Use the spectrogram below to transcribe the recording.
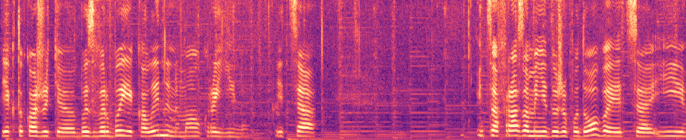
як то кажуть, е, без верби і калини нема України. І ця, і ця фраза мені дуже подобається, і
